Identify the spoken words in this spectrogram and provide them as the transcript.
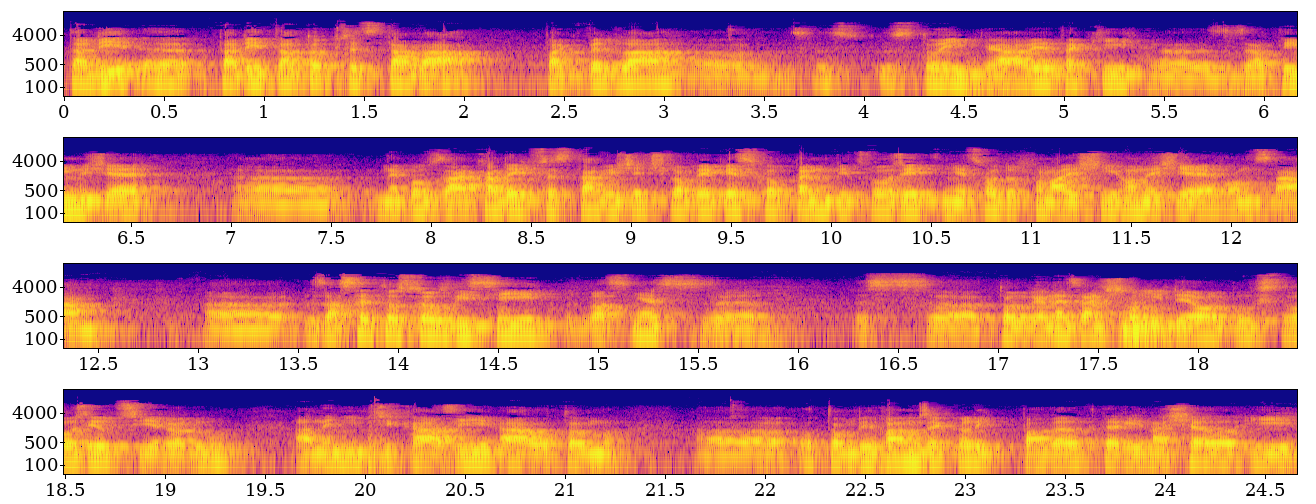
Tady, tady tato představa pak vedla, stojí právě taky za tím, že nebo v základech představy, že člověk je schopen vytvořit něco dokonalejšího, než je on sám. Zase to souvisí vlastně s s tou renesanční ideou Bůh stvořil přírodu a nyní přichází a o tom, o tom by vám řekl i Pavel, který našel i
